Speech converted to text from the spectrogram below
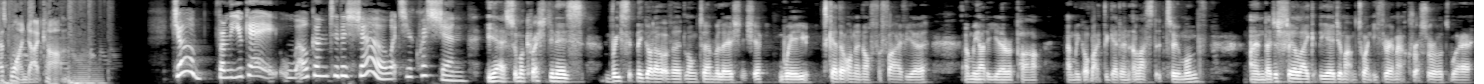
podcastone.com. Job from the UK, welcome to the show. What's your question? Yeah, so my question is recently got out of a long term relationship. We together on and off for five year and we had a year apart and we got back together and it lasted two months. And I just feel like at the age I'm at, I'm 23, I'm at a crossroads where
